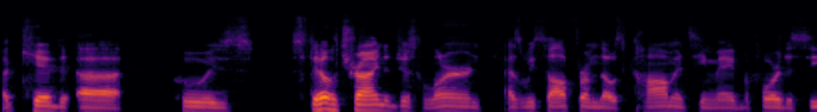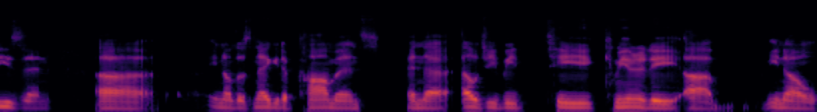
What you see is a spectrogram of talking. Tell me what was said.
A kid uh, who is still trying to just learn, as we saw from those comments he made before the season. Uh, you know, those negative comments in the LGBT community. Uh, you know,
